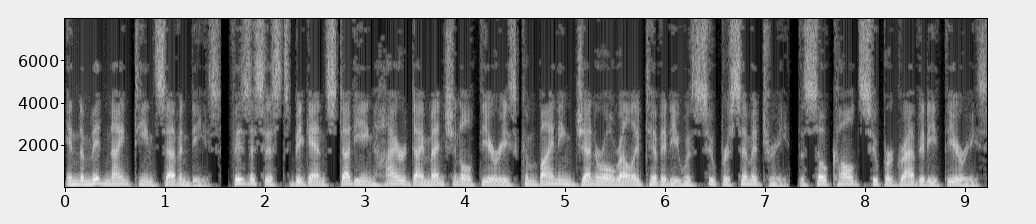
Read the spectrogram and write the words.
In the mid-1970s, physicists began studying higher dimensional theories combining general relativity with supersymmetry, the so-called supergravity theories.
